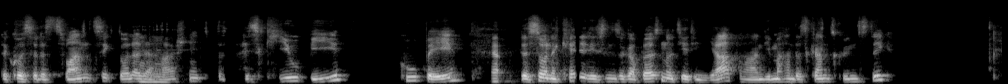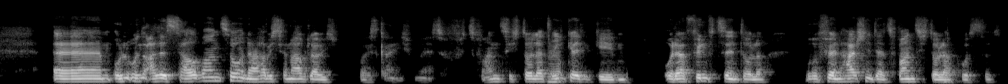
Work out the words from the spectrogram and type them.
Da kostet das 20 Dollar mhm. der Haarschnitt. Das heißt QB. QB. Ja. Das ist so eine Kette, die sind sogar börsennotiert in Japan. Die machen das ganz günstig. Ähm, und, und alles sauber und so. Und da habe ich dann auch, glaube ich, weiß gar nicht mehr, so 20 Dollar Trinkgeld ja. gegeben oder 15 Dollar, wofür ein Haarschnitt, der 20 Dollar kostet.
